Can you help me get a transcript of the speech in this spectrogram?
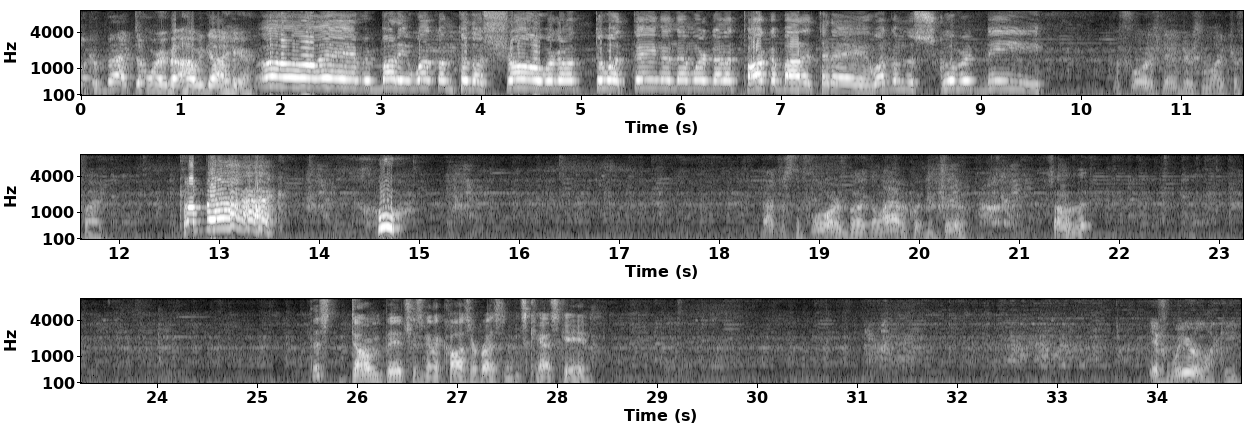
Welcome back. Don't worry about how we got here. Oh, hey everybody, welcome to the show. We're gonna do a thing and then we're gonna talk about it today. Welcome to Scuba D. The floor is dangerous and electrified. Come back! Whew. Not just the floor, but the lab equipment too. Some of it. This dumb bitch is gonna cause a resonance cascade. If we're lucky.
